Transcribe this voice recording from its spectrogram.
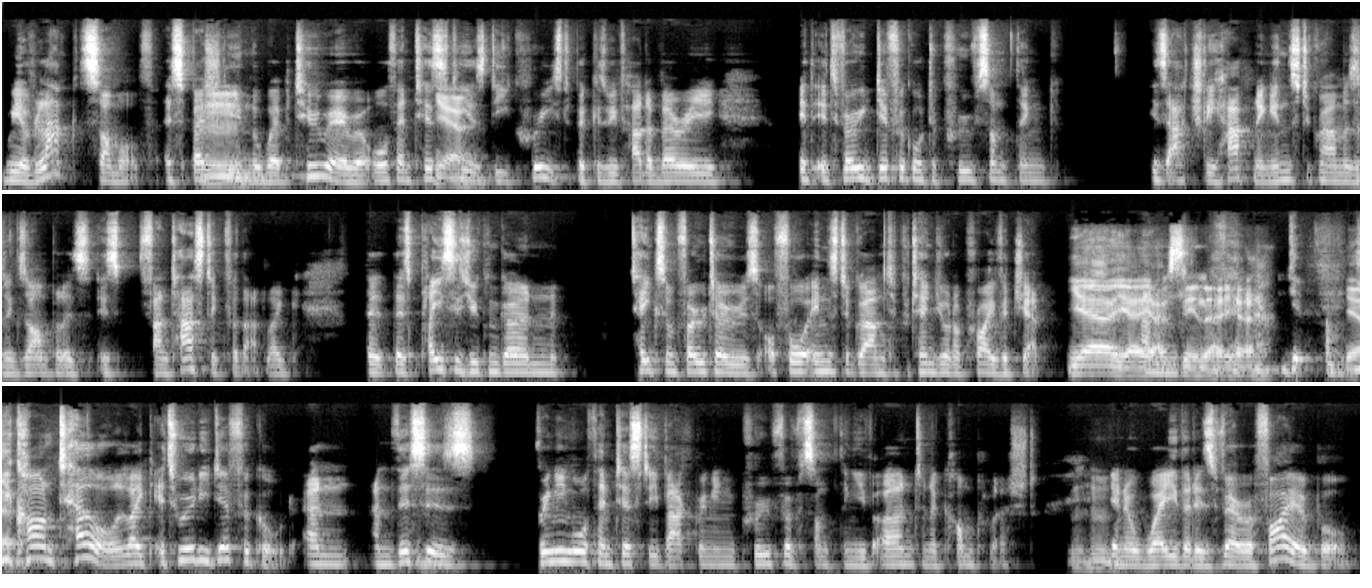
we have lacked some of, especially mm. in the Web two era. Authenticity yeah. has decreased because we've had a very it, it's very difficult to prove something is actually happening. Instagram, as an example, is is fantastic for that. Like there's places you can go and take some photos for Instagram to pretend you're on a private jet. Yeah, yeah, yeah. I've seen that. Yeah. You, yeah. you can't tell. Like it's really difficult. And and this mm-hmm. is bringing authenticity back, bringing proof of something you've earned and accomplished mm-hmm. in a way that is verifiable.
